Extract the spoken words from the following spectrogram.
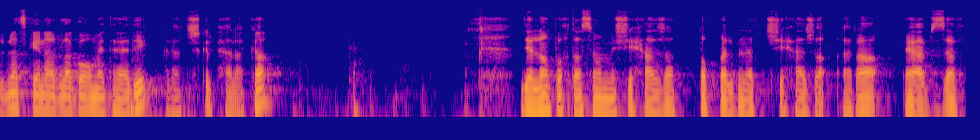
البنات كاينة هاد la gourmette هادي على هاد الشكل بحال هكا. ديال l'importation mais شي حاجة top البنات شي حاجة رائعة بزاف.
